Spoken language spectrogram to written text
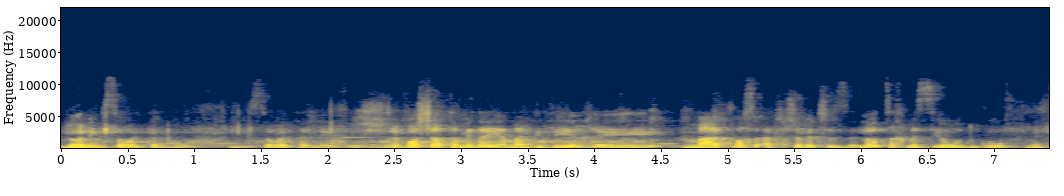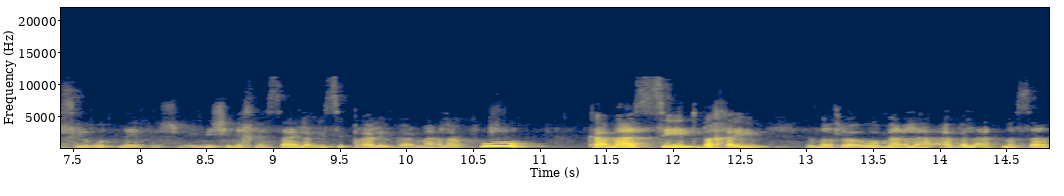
לא למסור את הגוף, למסור את הנפש. רב אושר תמיד היה מגדיר, אה, מה את, מוס... את חושבת שזה, לא צריך מסירות גוף, מסירות נפש. מישהי נכנסה אליו, היא סיפרה לי ואמר לה, כמה עשית בחיים. הוא אמר לה, אבל את מסרת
